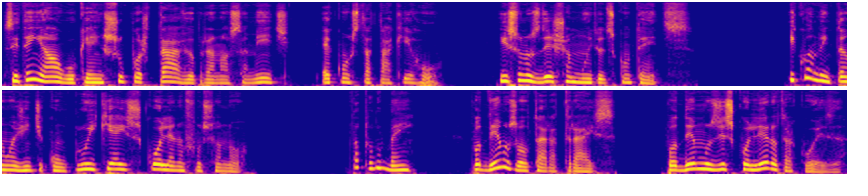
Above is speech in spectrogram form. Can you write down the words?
Se tem algo que é insuportável para a nossa mente, é constatar que errou. Isso nos deixa muito descontentes. E quando então a gente conclui que a escolha não funcionou? Tá tudo bem. Podemos voltar atrás. Podemos escolher outra coisa.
